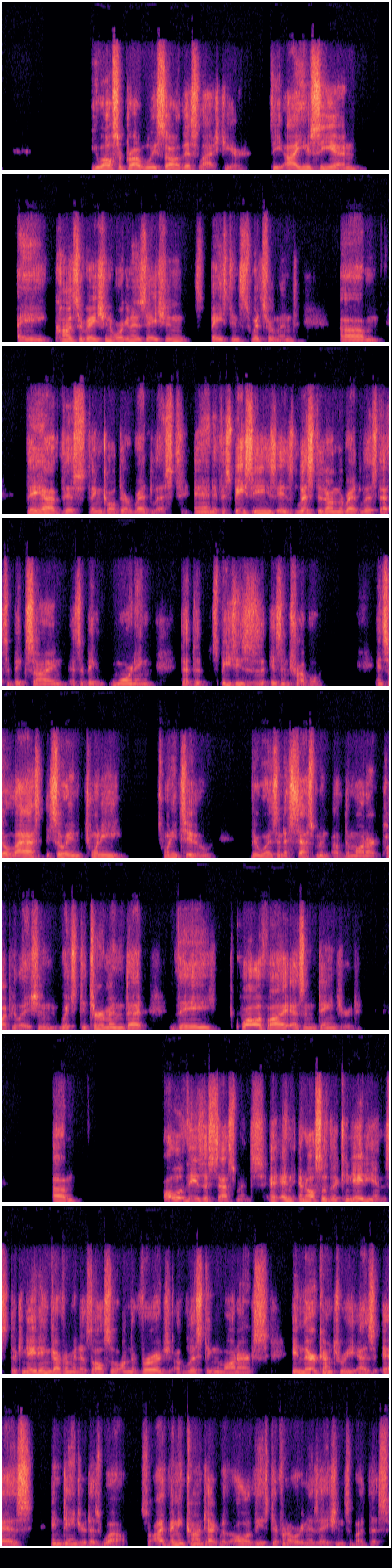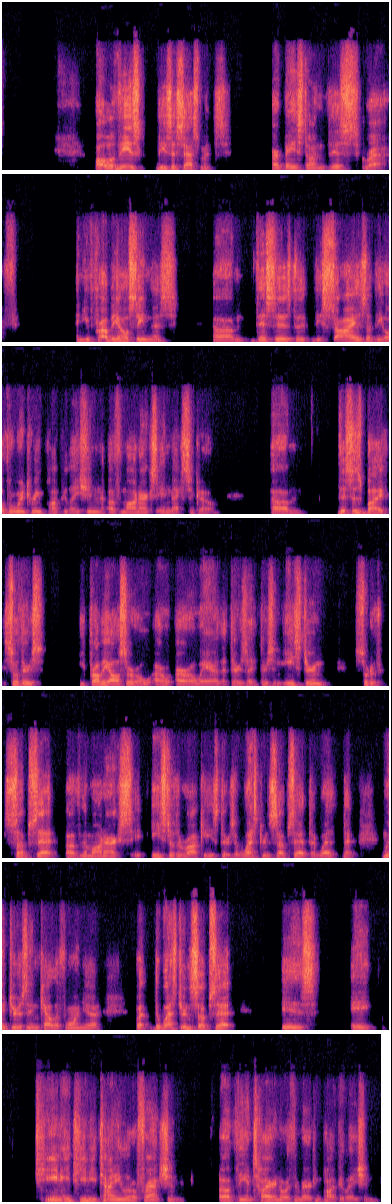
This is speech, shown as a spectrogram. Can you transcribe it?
You also probably saw this last year. The IUCN, a conservation organization based in Switzerland, um, they have this thing called their red list. And if a species is listed on the red list, that's a big sign, that's a big warning that the species is, is in trouble. And so last, so in 2022, there was an assessment of the monarch population, which determined that they qualify as endangered. Um, all of these assessments, and, and also the Canadians, the Canadian government is also on the verge of listing the monarchs in their country as, as endangered as well. So I've been in contact with all of these different organizations about this. All of these, these assessments are based on this graph. And you've probably all seen this. Um, this is the, the size of the overwintering population of monarchs in Mexico. Um, this is by, so there's, you probably also are, are, aware that there's a there's an eastern sort of subset of the monarchs east of the Rockies. There's a western subset that, that winters in California. But the Western subset is a teeny, teeny, tiny little fraction of the entire North American population.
